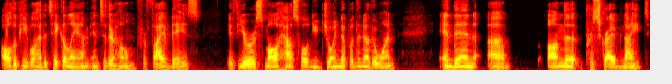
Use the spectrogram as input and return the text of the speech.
all the people had to take a lamb into their home for 5 days. If you're a small household, you joined up with another one. And then um, on the prescribed night,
